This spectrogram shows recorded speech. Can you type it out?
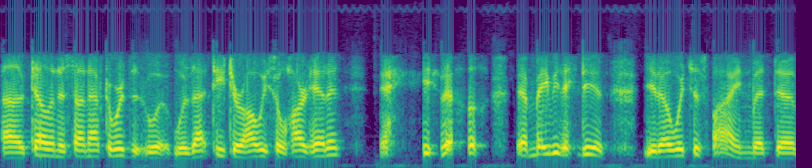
uh, telling his son afterwards, was that teacher always so hard headed? you know, and maybe they did, you know, which is fine. But uh,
